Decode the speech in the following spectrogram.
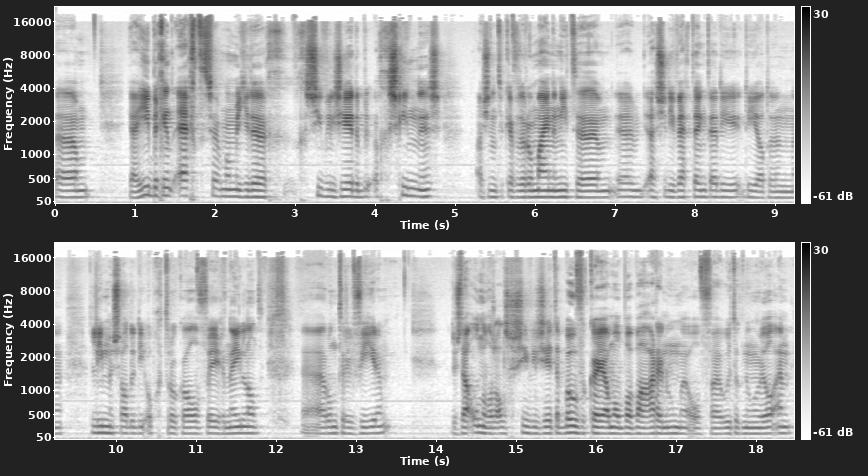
um, ja, hier begint echt zeg maar, een beetje de geciviliseerde geschiedenis als je natuurlijk even de Romeinen niet, uh, als je die wegdenkt, hè, die, die hadden uh, Limes hadden die opgetrokken halverwege Nederland, uh, rond de rivieren. Dus daaronder was alles geciviliseerd. Daarboven kan je allemaal barbaren noemen of hoe je het ook noemen wil. En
